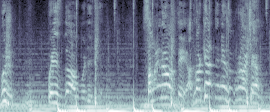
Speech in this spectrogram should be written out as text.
Вы же поезда водите. Самолеты, адвокаты, между прочим.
